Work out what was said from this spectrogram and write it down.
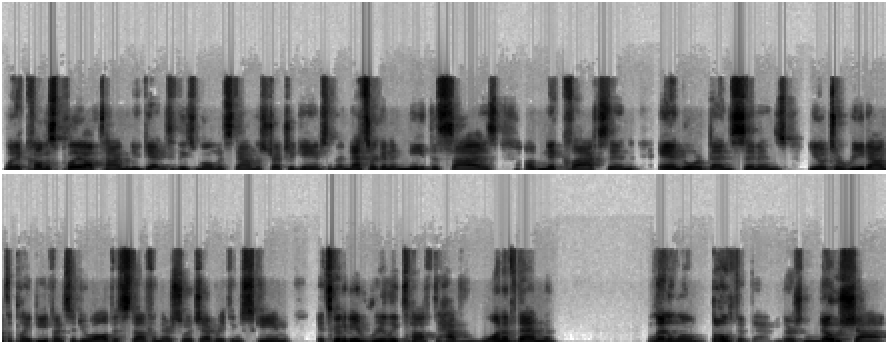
when it comes playoff time, when you get into these moments down the stretch of games, and the Nets are going to need the size of Nic Claxton and or Ben Simmons, you know, to rebound, to play defense, to do all this stuff in their switch everything scheme. It's going to be really tough to have one of them, let alone both of them. There's no shot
